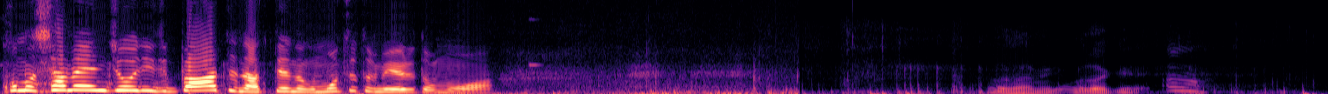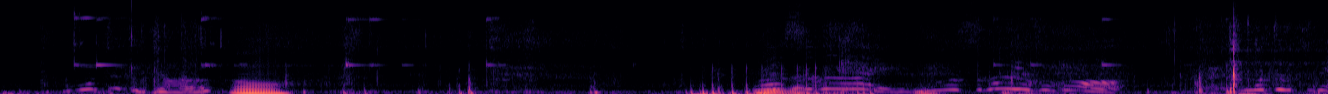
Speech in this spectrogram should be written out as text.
この斜面上にバーってなってるのがもうちょっと見えると思うわ。小田み小田家。うん。もうちょっとちゃう？うん。もうすごいもうすごいよここもうちょっと来て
